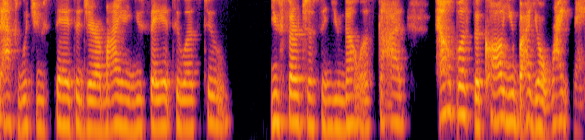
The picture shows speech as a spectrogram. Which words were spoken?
That's what you said to Jeremiah, and you say it to us too. You search us and you know us. God, help us to call you by your right name.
